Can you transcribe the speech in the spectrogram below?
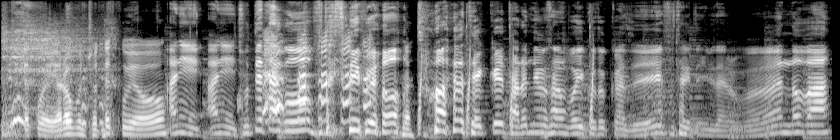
네. 됐고요 여러분 좋댔고요 아니 아니 좆됐다고 부탁드리고요 좋아요 댓글 다른 영상 보기 구독까지 부탁드립니다 여러분 너봐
